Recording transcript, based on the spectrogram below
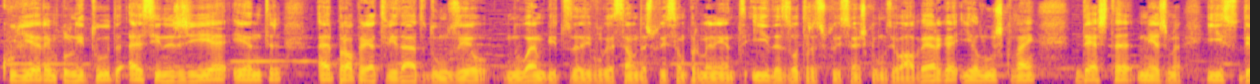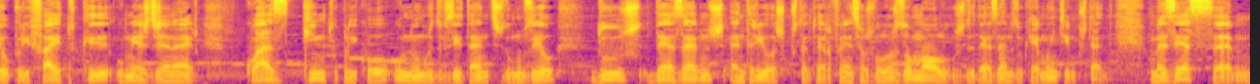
colher em plenitude a sinergia entre a própria atividade do museu no âmbito da divulgação da exposição permanente e das outras exposições que o museu alberga e a luz que vem desta mesma. E isso deu por efeito que o mês de janeiro quase quintuplicou o número de visitantes do museu dos 10 anos anteriores, portanto, em referência aos valores homólogos de 10 anos, o que é muito importante. Mas esse um,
